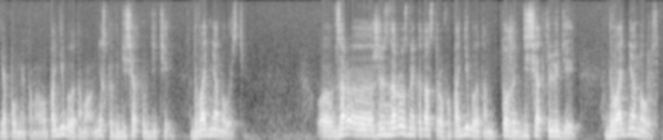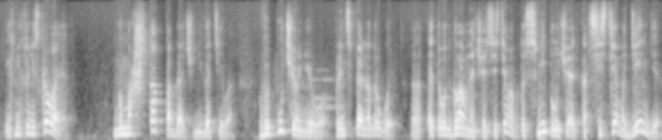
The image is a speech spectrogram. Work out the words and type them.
Я помню, там погибло там несколько десятков детей. Два дня новости. Э, э, Железнодорожная катастрофа. Погибло там тоже десятки людей. Два дня новости. Их никто не скрывает. Но масштаб подачи негатива, выпучивание его принципиально другой. Э, Это вот главная часть системы. То есть СМИ получает как система деньги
